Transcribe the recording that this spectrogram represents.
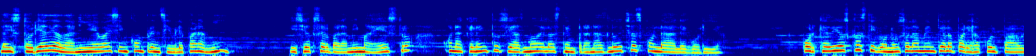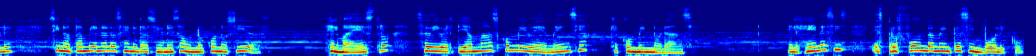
La historia de Adán y Eva es incomprensible para mí. Hice observar a mi maestro con aquel entusiasmo de las tempranas luchas con la alegoría. ¿Por qué Dios castigó no solamente a la pareja culpable, sino también a las generaciones aún no conocidas? El maestro se divertía más con mi vehemencia que con mi ignorancia. El Génesis es profundamente simbólico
